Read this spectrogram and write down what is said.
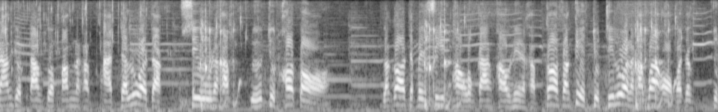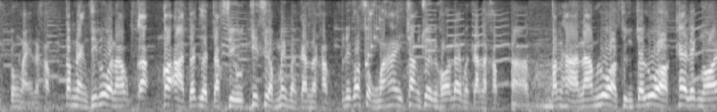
น้ำหยดตามตัวปั๊มนะครับ อาจจะรั่วจากซิลนะครับ หรือจุดข้อต่อ แล้วก็จะเป็นซีนเพาตรงกลางเพานี่นะครับ ก็สังเกตจุดที่รั่วนะครับ ว่าออกมาจากจุดตรงไหนนะครับตำแหน่งที่รั่วนะครับกก็อาจจะเกิดจากซิลที่เสื่อมไม่เหมือนกันนะครับอันนี้ก็ส่งมาให้ช่างช่วยวิเคราะห์ได้เหมือนกันนะครับอ่าปัญหาน้ำรั่วถึงจะรั่วแค่เล็กน้อย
